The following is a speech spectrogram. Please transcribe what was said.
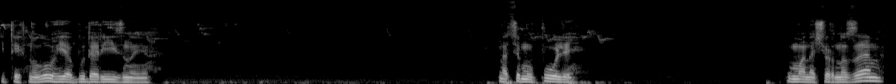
і технологія буде різною. На цьому полі у мене чорнозем,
